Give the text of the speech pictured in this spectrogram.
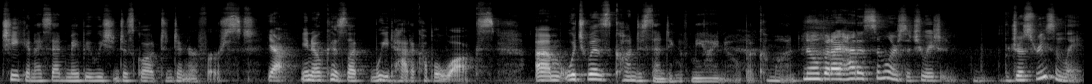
cheek and I said, maybe we should just go out to dinner first. Yeah. You know, because like we'd had a couple walks, um, which was condescending of me, I know, but come on. no but i had a similar situation just recently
